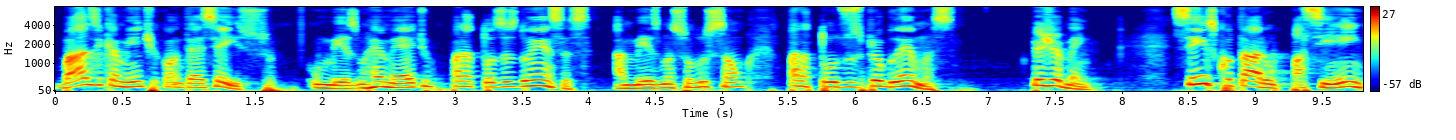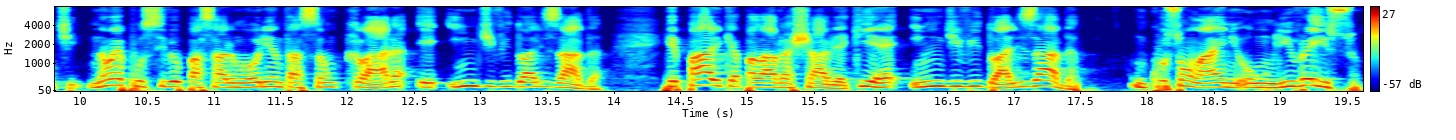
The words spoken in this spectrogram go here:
basicamente o que acontece é isso: o mesmo remédio para todas as doenças, a mesma solução para todos os problemas. Veja bem, sem escutar o paciente, não é possível passar uma orientação clara e individualizada. Repare que a palavra-chave aqui é individualizada. Um curso online ou um livro é isso,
